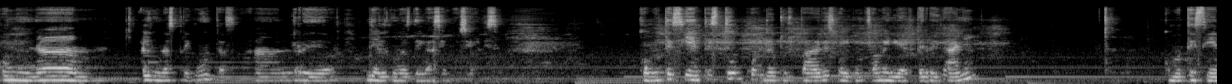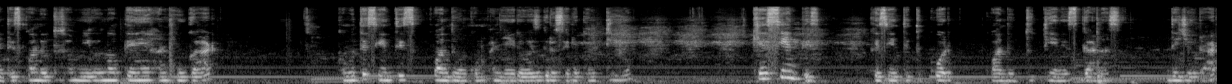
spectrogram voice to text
con una, algunas preguntas alrededor de algunas de las emociones. ¿Cómo te sientes tú cuando tus padres o algún familiar te regañan? ¿Cómo te sientes cuando tus amigos no te dejan jugar? ¿Cómo te sientes cuando un compañero es grosero contigo? ¿Qué sientes? ¿Qué siente tu cuerpo cuando tú tienes ganas de llorar?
